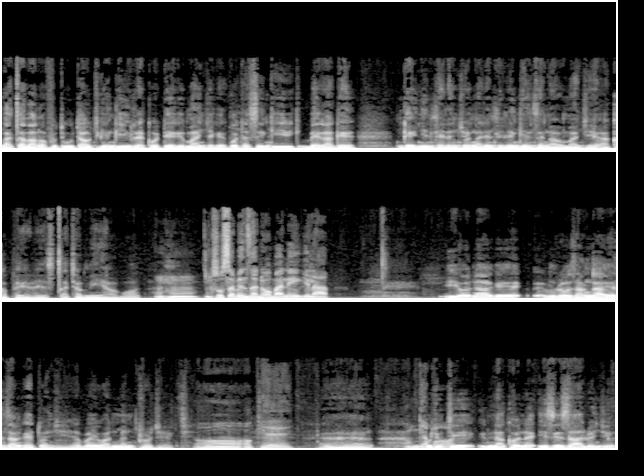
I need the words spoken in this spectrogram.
ngacabanga futhi ukuthi awuthi ke ngiyirekhode ke manje ke kodwa sengibeka ke ngenye indlela nje ngalendlela engiyenze ngayo manje acapella esicathamiya yabona mhm. Ususebenza nobaningi lapha? Iyona ke Rosa ngayenza ngedwa nje yaba yi one man project. Oh okay. Eh kusho ngiyabona ukuthi nakhona izizalwe nje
